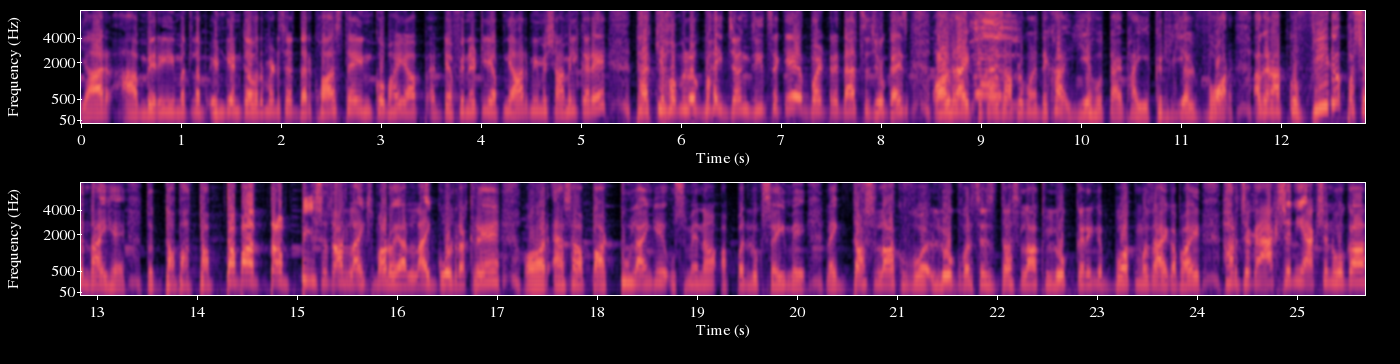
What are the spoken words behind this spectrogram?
यार, आप मेरी मतलब इंडियन गवर्नमेंट से दरख्वास्त है, इनको भाई आप डेफिनेटली अपनी आर्मी में शामिल करें, ताकि हम लोग भाई जंग जीत सके बट दैट्स जो गाइज़ ऑल राइट तो गाइज़ आप लोगों ने देखा, ये होता है भाई एक रियल वॉर अगर आपको वीडियो पसंद आई है तो दबा, दब दबा, दब, बीस हज़ार लाइक्स मारो, यार लाइक गोल रख रहे हैं, और ऐसा पार्ट टू लाएँगे, उसमें ना अपन लोग सही में लाइक दस लाख लोग वर्सेस दस लाख लोग करेंगे, बहुत मज़ा आएगा भाई। हर जगह एक्शन ही action hoga.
